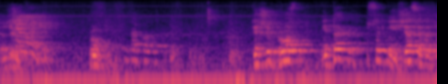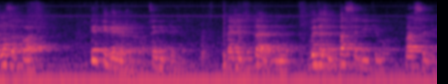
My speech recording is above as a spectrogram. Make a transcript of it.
ноги. Руки. Держи просто. Не так, согни. Сейчас я возьму захват. Теперь ты берешь захват. Цени приза. Значит, Виталий, вы должны посадить его. Посадить.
